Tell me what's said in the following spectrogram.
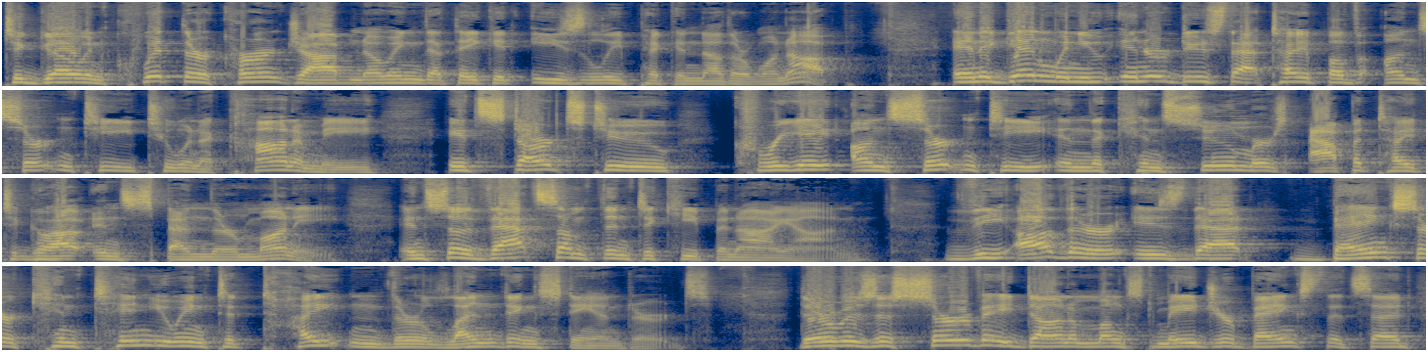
to go and quit their current job knowing that they could easily pick another one up. And again, when you introduce that type of uncertainty to an economy, it starts to create uncertainty in the consumer's appetite to go out and spend their money. And so that's something to keep an eye on. The other is that banks are continuing to tighten their lending standards. There was a survey done amongst major banks that said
